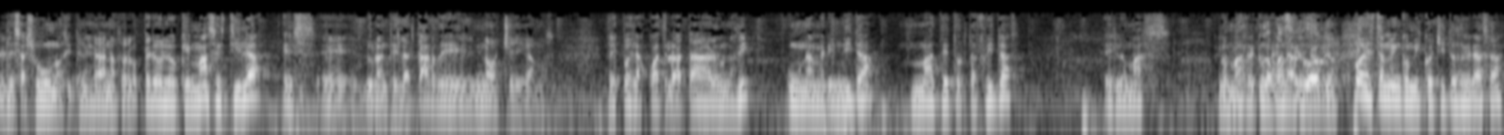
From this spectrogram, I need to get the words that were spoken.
el desayuno si tenés ganas o algo. Pero lo que más estila es eh, durante la tarde, noche, digamos. Después de las 4 de la tarde, una así, una merindita, mate, tortas fritas. Es lo más, Lo más- lo más recomendable. idóneo. Puedes también con bizcochitos de grasa.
